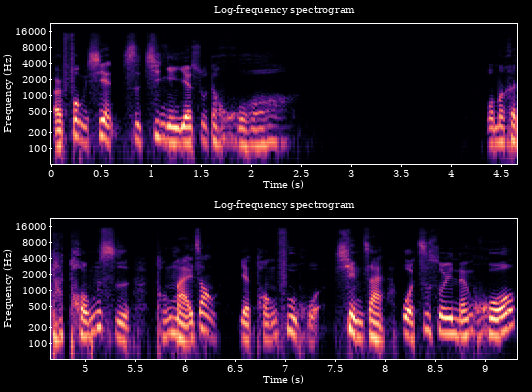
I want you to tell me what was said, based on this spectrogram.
而奉献是纪念耶稣的活。我们和他同死、同埋葬，也同复活。现在我之所以能活，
